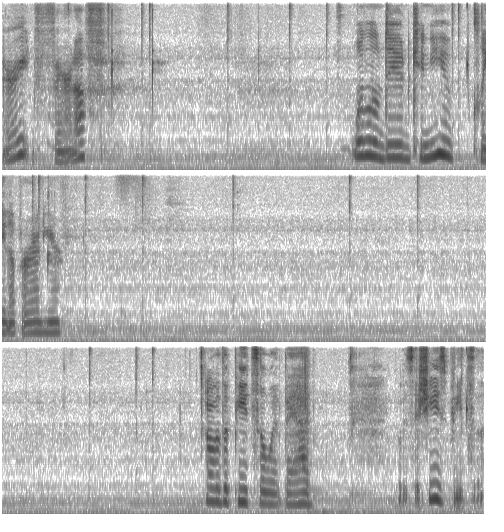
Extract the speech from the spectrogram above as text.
Alright, fair enough. Little dude, can you clean up around here? Oh, the pizza went bad. It was a cheese pizza.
